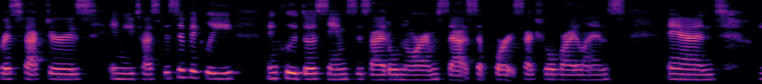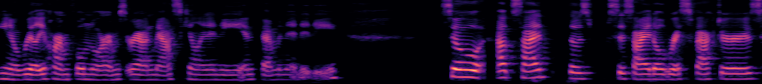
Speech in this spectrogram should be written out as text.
risk factors in Utah specifically include those same societal norms that support sexual violence and, you know, really harmful norms around masculinity and femininity. So outside those societal risk factors,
